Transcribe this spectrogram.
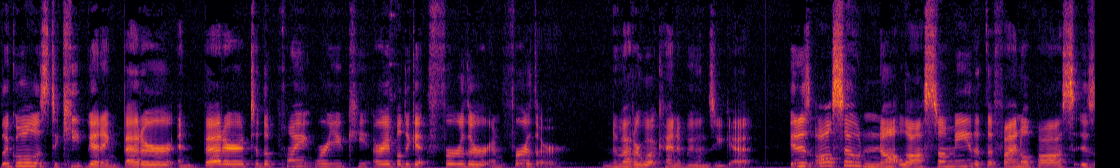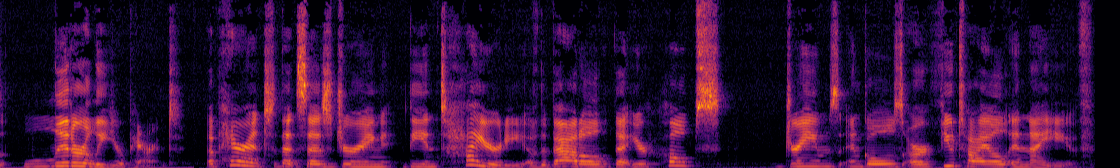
The goal is to keep getting better and better to the point where you are able to get further and further, no matter what kind of boons you get. It is also not lost on me that the final boss is literally your parent a parent that says during the entirety of the battle that your hopes, dreams, and goals are futile and naive.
